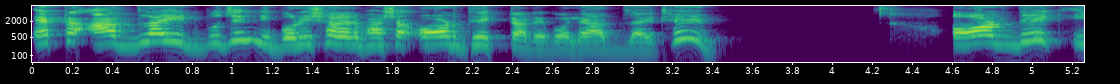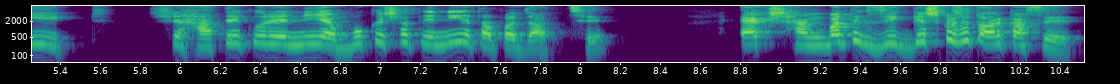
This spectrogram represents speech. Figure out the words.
একটা আদলাইট, বুঝেননি? বরিশালের ভাষা অর্ধেকটারে বলে আদলাইট হ্যাঁ? অর্ধেক ইট সে হাতে করে নিয়ে, বুকের সাথে নিয়ে তারপর যাচ্ছে। এক সাংবাদিক জিজ্ঞেস করছে তার কাছে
